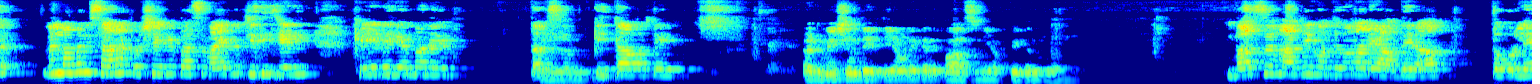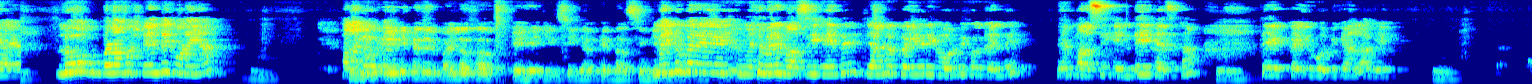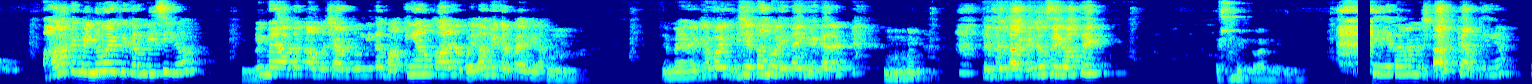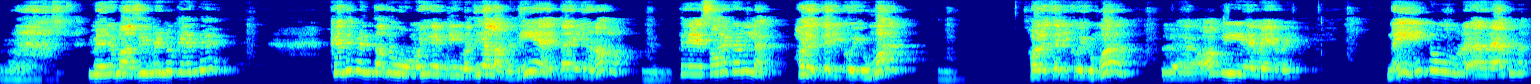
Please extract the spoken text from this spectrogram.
ਮੈਨੂੰ ਲੱਗਦਾ ਵੀ ਸਾਰਾ ਕੁਛ ਇਹ ਬਸ ਵਾਹਿਗੁਰੂ ਜੀ ਦੀ ਜਿਹੜੀ ਖੇਡ ਹੈ ਉਹਨਾਂ ਨੇ ਤਰਸ। ਕੀਤਾ ਵਾ ਤੇ ਐਡਮਿਸ਼ਨ ਦੇਤੀ ਆ ਉਹਨੇ ਕਹਿੰਦੇ ਪਾਸ ਵੀ ਆਪੇ ਕਰੂਗਾ। ਬਸ ਹਾਂਜੀ ਹੁਣ ਜਦੋਂ ਉਹਨਾਂ ਨੇ ਆਪਦੇ ਰਾਹ ਤੋਰ ਲਿਆ ਆ ਲੋਕ ਬੜਾ ਕੁਝ ਕਹਿੰਦੇ ਹੋਣੇ ਆ। ਹਾਲਾਂਕਿ ਉਹਨੂੰ ਉਹ ਇਹ ਨਹੀਂ ਕਹਿੰਦੇ ਵੀ ਪਹਿਲਾਂ ਤਾਂ ਕਿਹੇ ਜੀ ਸੀ ਜਾਂ ਕਿਦਾਂ ਸਿੰਗਿੰਗ ਮੈਨੂੰ ਮੇਰੇ ਮੈਨੂੰ ਮੇਰੇ ਮਾਸੀ ਕਹਿੰਦੇ ਜਾਂ ਫਿਰ ਕਈ ਵਾਰੀ ਹੋਰ ਵੀ ਕੋਈ ਕਹਿੰਦੇ। ਮੇਰੇ ਮਾਸੀ ਕਹਿੰਦੇ ਹੀ ਵੈਸੇ ਤਾਂ। ਤੇ ਕਈ ਹੋਰ ਵੀ ਕਹਿਣ ਲੱਗੇ ਹੂੰ। ਹਾਲਾਂਕਿ ਮੈਨੂੰ ਇਹ ਫਿਕਰ ਨਹੀਂ ਸੀਗਾ ਵੀ ਮੈਂ ਆਪਦਾ ਕੰਮ ਛੱਡ ਦੂੰਗੀ ਤੇ ਬਾਕੀਆਂ ਨੂੰ ਸਾਰਿਆਂ ਨੂੰ ਪਹਿਲਾਂ ਫਿਕਰ ਪੈ ਗਿਆ। ਤੇ ਮੈਂ ਕਿਹਾ ਭਾਈ ਜੇ ਤੁਹਾਨੂੰ ਇੰਨਾ ਹੀ ਫਿਕਰ ਹੈ ਤੇ ਫਿਰ ਲੱਗ ਜਾ ਸੇਵਾ ਤੇ। ਇਹ ਤਾਂ ਮੈਂ ਮਜ਼ਾਕ ਕਰਦੀ ਆ। ਮੇਰੇ ਮਾਸੀ ਮੈਨੂੰ ਕਹਿੰਦੇ ਕਹਿੰਦੀ ਮੈਨੂੰ ਤਾਂ ਤੂੰ ਉਵੇਂ ਹੀ ਇੰਨੀ ਵਧੀਆ ਲੱਗਦੀ ਐ ਇਦਾਂ ਹੀ ਹਨਾ। ਤੇ ਸਾਰੇ ਕਹਿਣ ਲੈ ਹਲੇ ਤੇਰੀ ਕੋਈ ਉਮਰ। ਹਲੇ ਤੇਰੀ ਕੋਈ ਉਮਰ? ਲੈ ਆ ਕੀ ਐਵੇਂ ਐਵੇਂ। ਨਹੀਂ ਤੂੰ ਰਹਿ- ਰਹਿਤ ਮ-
